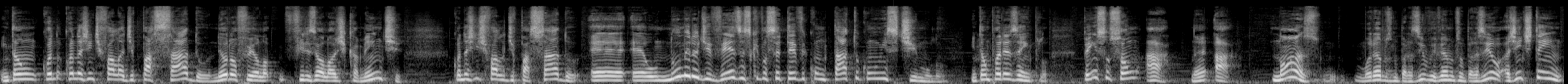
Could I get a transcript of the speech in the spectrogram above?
Então, quando, quando a gente fala de passado, neurofisiologicamente, quando a gente fala de passado, é, é o número de vezes que você teve contato com um estímulo. Então, por exemplo, pensa o som A, né? A. Nós moramos no Brasil, vivemos no Brasil, a gente tem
